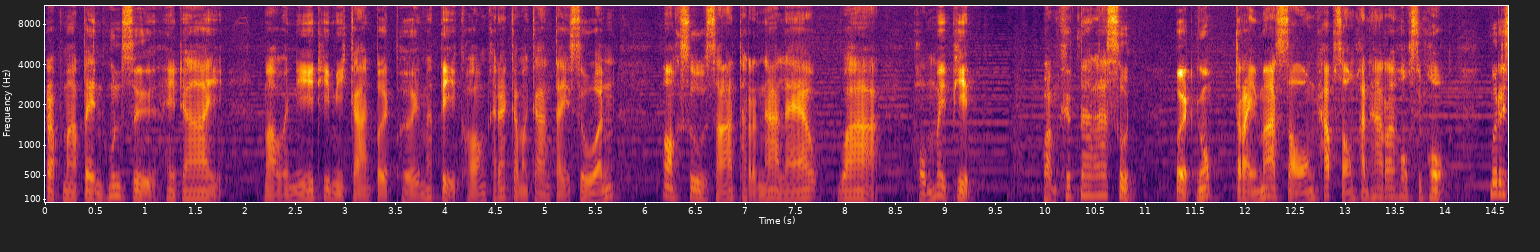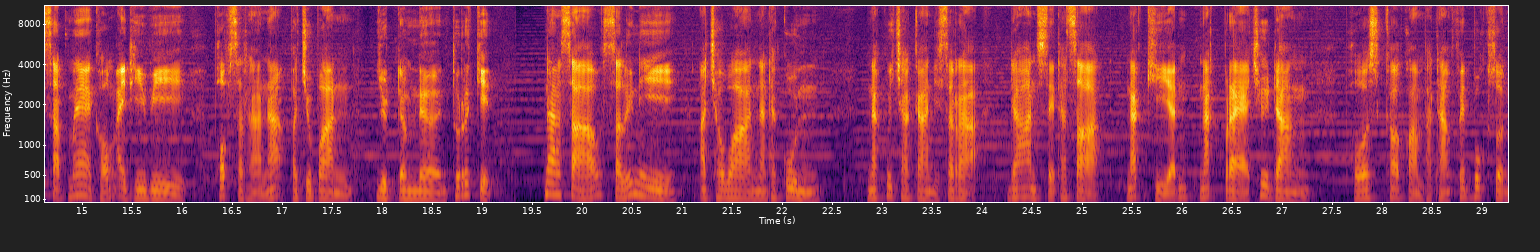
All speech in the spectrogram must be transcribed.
กลับมาเป็นหุ้นสื่อให้ได้ มาวันนี้ที่มีการเปิดเผยมติของคณะกรรมการไต่สวน ออกสู่สาธารณะแล้วว่าผมไม่ผิด ความคืบหน้าล่าสุด เปิดงบไตรมาส2ทับ2566 บริษัทแม่ของ ITV พบสถานะปัจจุบันหยุดดำเนินธุรกิจ นางสาวสลินี อัชวานนันทกุล นักวิชาการอิสระ ด้านเศรษฐศาสตร์ นักเขียน นักแปลชื่อดัง โพสต์ข้อความผ่านทาง Facebook ส่วน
